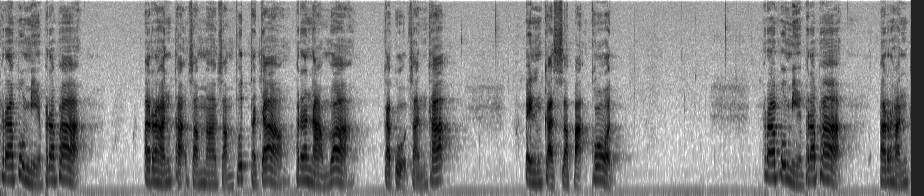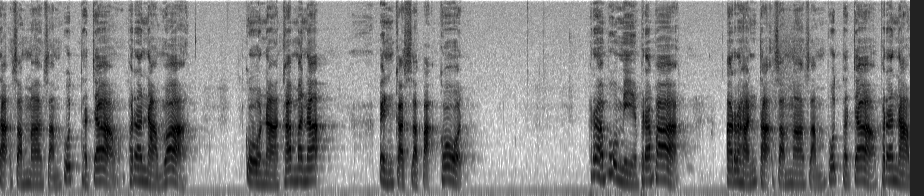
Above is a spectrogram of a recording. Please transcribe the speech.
พระผู้มีพระภาคอรหันตสัมมาสัมพุทธเจ้า พระนามว่ากกุสันทะ เป็นกัสสปะโคดพระผู้มีพระภาคอรหันตสัมมาสัมพุทธเจ้า พระนามว่า โกนาคมณะ เป็นกัสสปะโคด พระผู้มีพระภาคอรหันตสัมมาสัมพุทธเจ้าพระนาม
